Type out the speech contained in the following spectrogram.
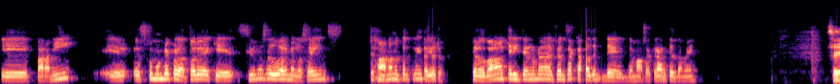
eh, para mí eh, es como un recordatorio de que si uno se duerme los Saints, te van a meter 38, te los van a meter y tienen una defensa capaz de, de, masacrarte también. Sí,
